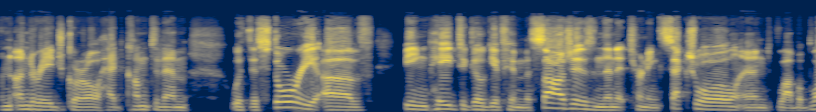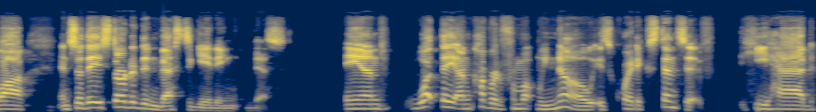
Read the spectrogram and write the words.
an underage girl had come to them with the story of being paid to go give him massages and then it turning sexual and blah blah blah. And so they started investigating this. And what they uncovered from what we know is quite extensive. He had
